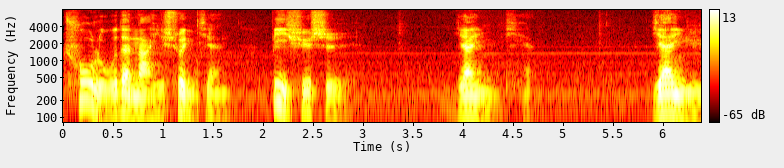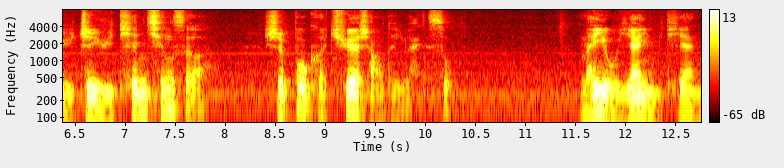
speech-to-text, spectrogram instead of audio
出炉的那一瞬间，必须是烟雨天。烟雨之于天青色，是不可缺少的元素。没有烟雨天，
